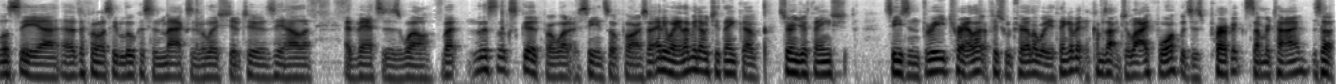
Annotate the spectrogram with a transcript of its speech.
we'll see. Uh, I definitely want to see Lucas and Max's relationship too, and see how that advances as well. But this looks good for what I've seen so far. So anyway, let me know what you think of Stranger Things season three trailer, official trailer. What do you think of it? It comes out July 4th, which is perfect, summertime. So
